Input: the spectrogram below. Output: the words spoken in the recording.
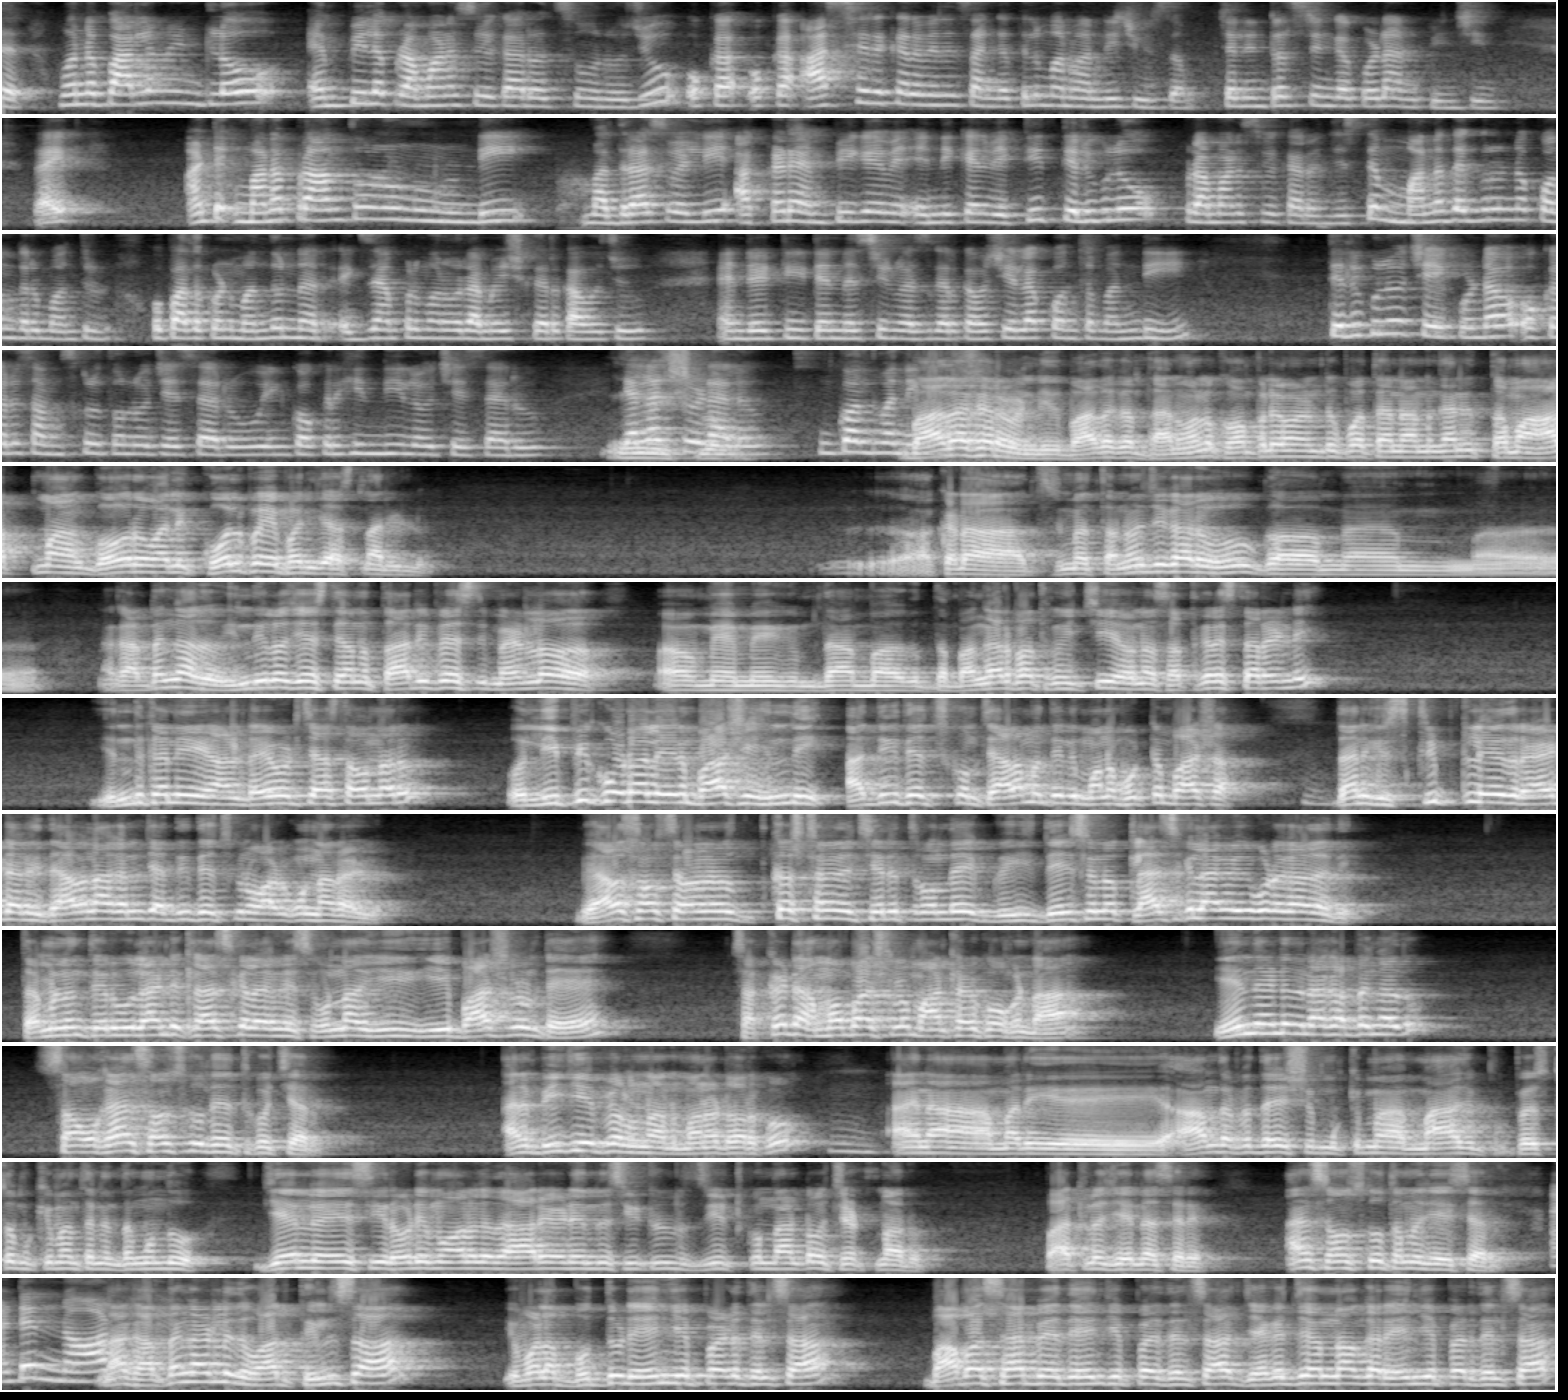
Sir మొన్న పార్లమెంట్లో ఎంపీల ప్రమాణ స్వీకారోత్సవం రోజు ఒక ఒక ఆశ్చర్యకరమైన సంగతులు మనం అన్ని చూసాం. చాలా ఇంట్రెస్టింగ్గా కూడా అనిపించింది. రైట్ అంటే మన ప్రాంతంలో నుండి మద్రాసు వెళ్ళి అక్కడ ఎంపీగా ఎన్నికైన వ్యక్తి తెలుగులో ప్రమాణ స్వీకారం చేస్తే మన దగ్గర ఉన్న కొందరు మంత్రులు ఓ పదకొండు మంది ఉన్నారు. ఎగ్జాంపుల్ మనం రమేష్ గారు కావచ్చు అండ్ టీ టెన్ శ్రీనివాస్ గారు కావచ్చు ఇలా కొంతమంది తెలుగులో చేయకుండా ఒకరు సంస్కృతంలో చేశారు ఇంకొకరు హిందీలో చేశారు. ఎలా ఇంగ్లీష్లో. చూడాలి? ఇంకొంతమంది బాధాకరం అండి ఇది బాధాకరం. దానివల్ల కొంపలేం అంటుకుపోతాను కానీ తమ ఆత్మ గౌరవాన్ని కోల్పోయే పని చేస్తున్నారు వీళ్ళు. అక్కడ శ్రీమతి తనూజ్ గారు నాకు అర్థం కాదు. హిందీలో చేస్తే ఏమన్నా తారీఫ్ వేసి మెడలో బంగారు పథకం ఇచ్చి ఏమైనా సత్కరిస్తారండి? ఎందుకని వాళ్ళు డైవర్ట్ చేస్తూ ఉన్నారు? ఓ లిపి కూడా లేని భాష హిందీ. అద్దెకి తెచ్చుకుని చాలామంది తెలియదు మన పుట్టిన భాష. దానికి స్క్రిప్ట్ లేదు రాయడానికి. దేవనాగరి నుంచి అద్దె తెచ్చుకుని వాడుకున్నారు వాళ్ళు. వేల సంవత్సరాల ఉత్కృష్టమైన చరిత్ర ఉంది. ఈ దేశంలో క్లాసికల్ లాంగ్వేజ్ కూడా కాదు అది. తమిళం తెలుగు లాంటి క్లాసికల్ లాంగ్వేజ్ ఉన్న ఈ ఈ భాషలు ఉంటే చక్కటి అమ్మ భాషలో మాట్లాడుకోకుండా ఏందండి నాకు అర్థం కాదు? స- ఒక ఆయన సంస్కృతం ఎత్తుకొచ్చారు. ఆయన బీజేపీలో ఉన్నారు మొన్నటి వరకు. ఆయన మరి ఆంధ్రప్రదేశ్ ముఖ్యమ మాజీ ప్రస్తుత ముఖ్యమంత్రిని ఇంతకుముందు జైల్లో వేసి రౌడీ మామూలుగా ఆరు ఏడు ఎనిమిది సీట్లు సీటుకుందంటూ వచ్చినట్టున్నారు పార్టీలో చేరినా సరే ఆయన సంస్కృతంలో చేశారు. అంటే నాకు అర్థం కావట్లేదు. వారు తెలుసా? ఇవాళ బుద్ధుడు ఏం చెప్పాడో తెలుసా? బాబాసాహెబ్ ఏది ఏం చెప్పాడో తెలుసా? జగజ్జీవన్ గారు ఏం చెప్పారో తెలుసా?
